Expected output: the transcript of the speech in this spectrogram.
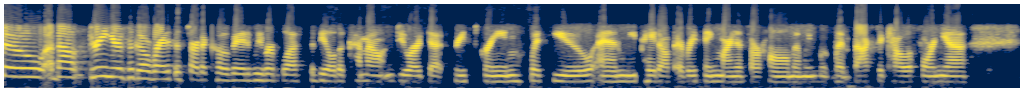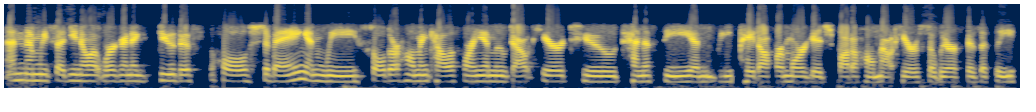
so about three years ago, right at the start of COVID, we were blessed to be able to come out and do our debt-free scream with you, and we paid off everything minus our home, and we went back to California. And then we said, you know what, we're going to do this whole shebang. And we sold our home in California, moved out here to Tennessee, and we paid off our mortgage, bought a home out here. So we are physically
